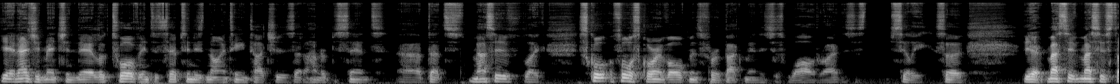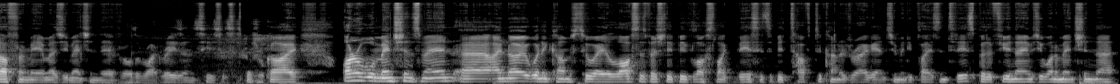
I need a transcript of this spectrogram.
Yeah, and as you mentioned there, look, 12 intercepts in his 19 touches at 100%. Uh, that's massive. Like, score, four score involvements for a backman is just wild, right? It's just silly. So, yeah, massive, massive stuff from him, as you mentioned there, for all the right reasons. He's just a special guy. Honorable mentions, man. Uh, I know when it comes to a loss, especially a big loss like this, it's a bit tough to kind of drag in too many players into this. But a few names you want to mention that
